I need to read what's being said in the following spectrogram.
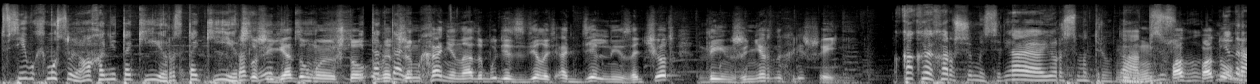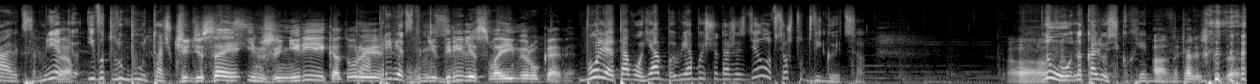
Все их мусули, ах, они такие, раз такие, раз Слушай, я думаю, что на Джимхане надо будет сделать отдельный зачет для инженерных решений. Какая хорошая мысль, я ее рассмотрю. Да, угу. безусловно. Подумай. Мне нравится. Мне да. и вот любую тачку. Чудеса инженерии, которые да, внедрили своими руками. Более того, я, я бы еще даже сделала все, что двигается. А, ну, на колесиках я имею А, на колесиках, да.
